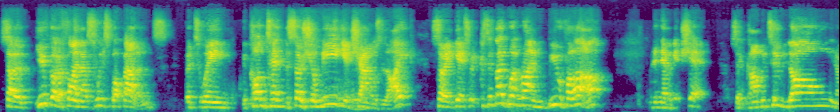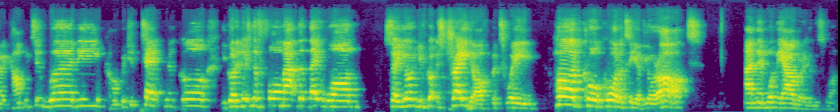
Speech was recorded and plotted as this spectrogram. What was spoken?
So you've got to find that sweet spot balance between the content the social media channels like, so it gets because there's no point writing beautiful art, but it never gets shared. So it can't be too long, you know, it can't be too wordy, it can't be too technical. You've got to do it in the format that they want. So you're, you've got this trade-off between hardcore quality of your art and then what the algorithms want.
